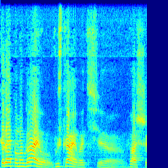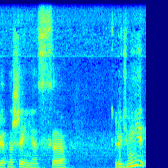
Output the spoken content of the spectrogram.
когда я помогаю выстраивать э, ваши отношения с людьми,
